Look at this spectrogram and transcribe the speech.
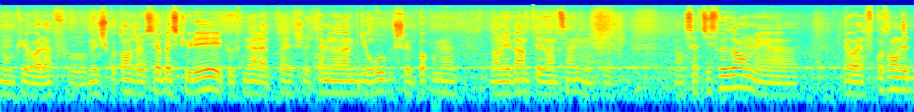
Donc euh, voilà, faut... mais je suis content, j'ai réussi à basculer et puis au final après je termine dans un petit groupe, je sais pas combien, dans les 20, peut-être 25, donc euh, satisfaisant, mais, euh, mais voilà, faut content d'être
